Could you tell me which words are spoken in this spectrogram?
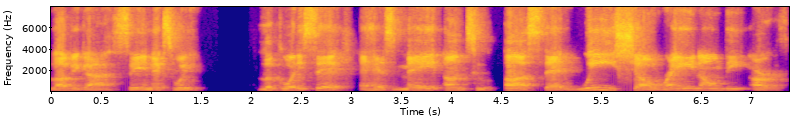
Love you guys. See you next week. Look what he said. It has made unto us that we shall reign on the earth.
